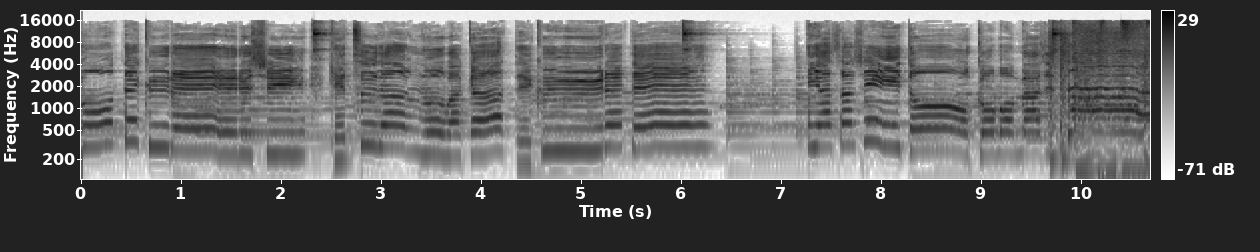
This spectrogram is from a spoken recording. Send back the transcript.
怒ってくれるし決断を分かってくれて。優しいとこもマジさ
